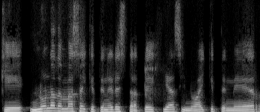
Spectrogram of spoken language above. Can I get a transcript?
que no nada más hay que tener estrategia, sino hay que tener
